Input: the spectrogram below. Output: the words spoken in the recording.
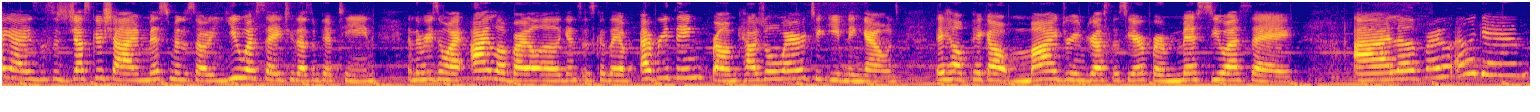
Hi guys, this is Jessica Shy, Miss Minnesota USA 2015, and the reason why I love Bridal Elegance is because they have everything from casual wear to evening gowns. They helped pick out my dream dress this year for Miss USA. I love Bridal Elegance!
